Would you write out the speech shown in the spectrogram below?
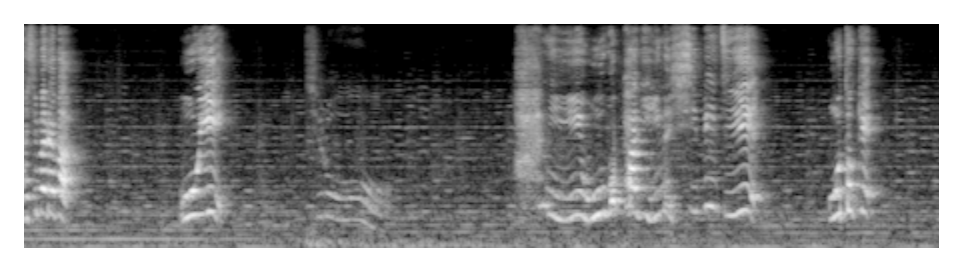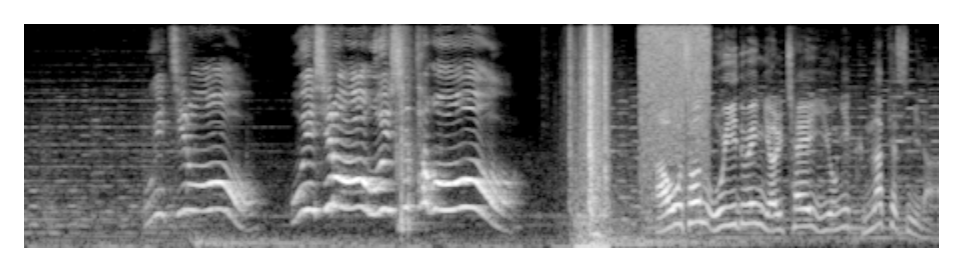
다시 말해봐. 5, 2. 싫어. 아니 5 곱하기 2는 10이지 어떻게 오이 싫어. 오이 싫어. 오이 싫다고. 4호선 오이도행 열차의 이용이 급락했습니다.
